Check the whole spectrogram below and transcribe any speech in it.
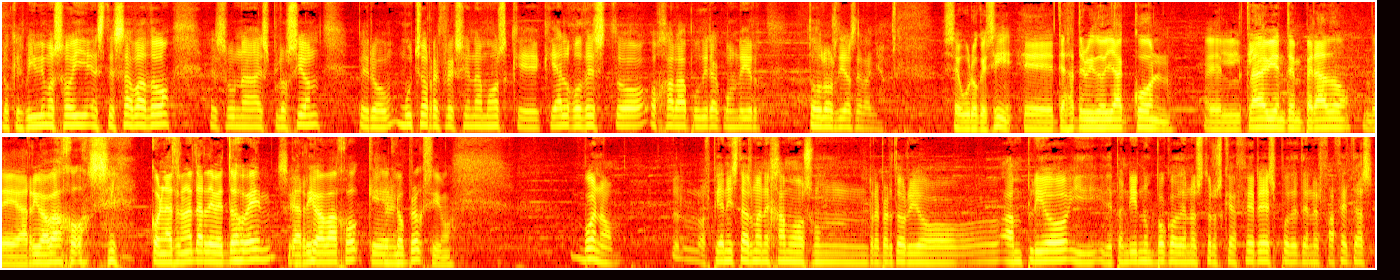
Lo que vivimos hoy, este sábado, es una explosión, pero muchos reflexionamos que, que algo de esto ojalá pudiera cundir todos los días del año. Seguro que sí. Eh, ¿Te has atrevido ya con el clave bien temperado de arriba abajo? Con las sonatas de Beethoven de arriba abajo, que es lo próximo. Bueno, los pianistas manejamos un repertorio amplio y, y dependiendo un poco de nuestros quehaceres puede tener facetas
